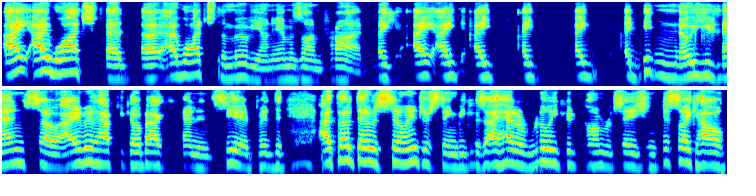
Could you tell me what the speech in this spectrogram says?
I I watched that. Uh, I watched the movie on Amazon Prime. Like I I I I I I didn't know you then, so I would have to go back again and see it. But I thought that was so interesting because I had a really good conversation, just like how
